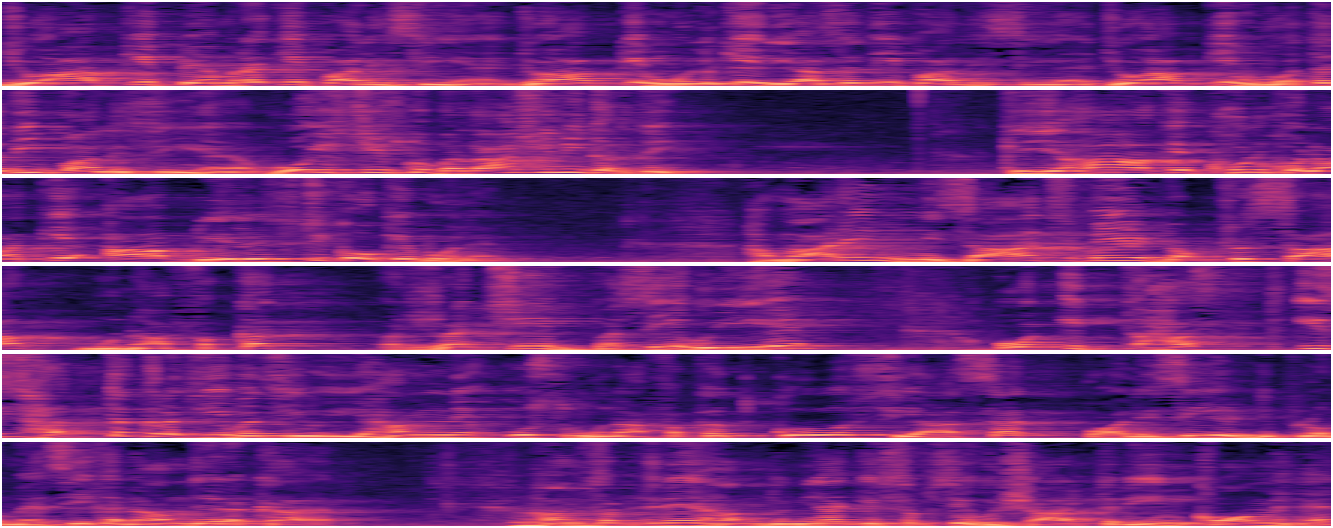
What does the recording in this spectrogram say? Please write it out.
जो आपकी पैमरा की पॉलिसी हैं जो आपकी मुल्की रियासती पॉलिसी हैं जो आपकी वतनी पॉलिसी हैं वो इस चीज़ को बर्दाश्त ही नहीं करती। कि यहाँ आके खुल खुला के आप रियलिस्टिक होके बोले। हमारे मिजाज में डॉक्टर साहब मुनाफकत रची बसी हुई है और इस हद तक रची बसी हुई है। हमने उस मुनाफकत को सियासत पॉलिसी डिप्लोमेसी का नाम दे रखा है। हम समझ रहे हैं हम दुनिया की सबसे होशियार तरीन कौम है।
